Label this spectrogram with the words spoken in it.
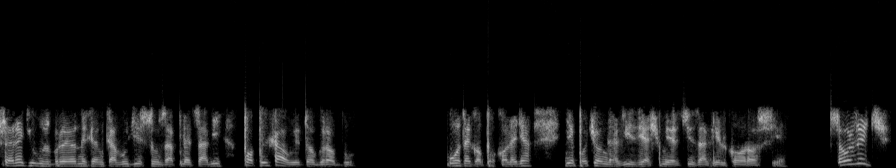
szeregi uzbrojonych NKWD-stów za plecami popychały do grobu. Młodego pokolenia nie pociąga wizja śmierci za wielką Rosję. Chcą żyć,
